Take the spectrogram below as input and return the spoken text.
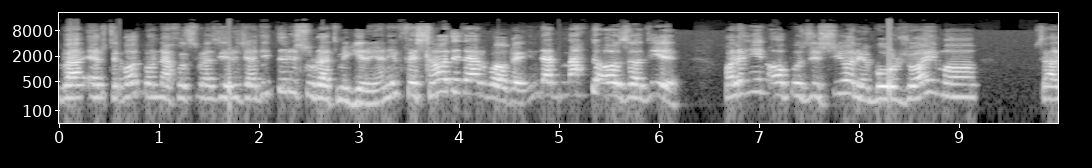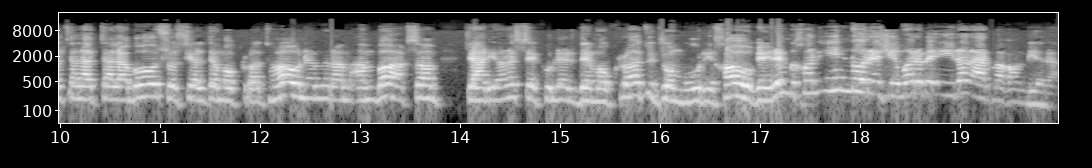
و ارتباط با نخست وزیر جدید داره صورت می‌گیره. یعنی فساد در واقع. این در مهد آزادیه. حالا این اپوزیسیون بورژوای ما سلطنت طلبا و سوسیال دموکرات ها و نمی‌دونم انواع اقسام جریان سکولار دموکرات و جمهوری خواه و غیره می‌خوان این نوع رژیم ها رو به ایران ارمغان بیارن.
